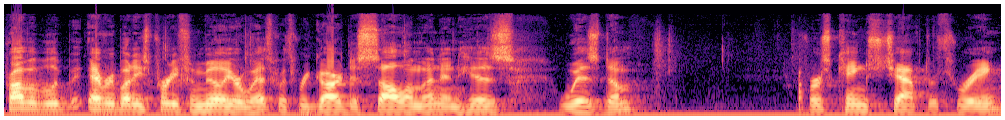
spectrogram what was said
probably everybody's pretty familiar with with regard to Solomon and his wisdom. 1 Kings chapter 3.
